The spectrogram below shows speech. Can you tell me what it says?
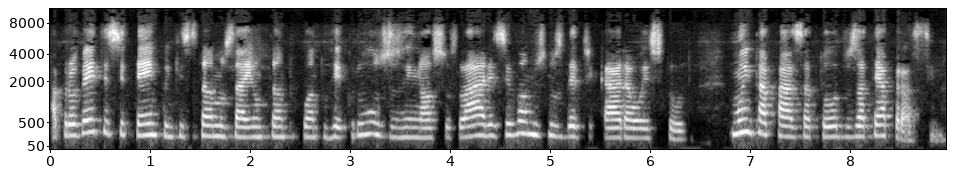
aproveite esse tempo em que estamos aí um tanto quanto reclusos em nossos lares e vamos nos dedicar ao estudo. Muita paz a todos, até a próxima.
